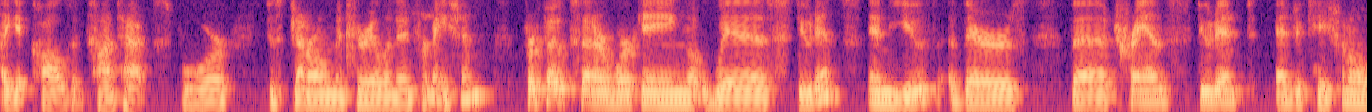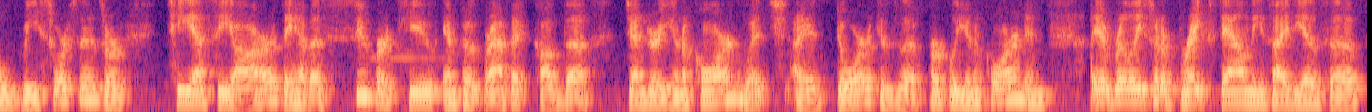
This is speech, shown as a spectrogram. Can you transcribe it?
I get calls and contacts for just general material and information. For folks that are working with students and youth, there's the Trans Student educational resources or TSER. They have a super cute infographic called the Gender Unicorn, which I adore because the purple unicorn. And it really sort of breaks down these ideas of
